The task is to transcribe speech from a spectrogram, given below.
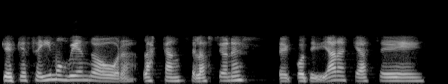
que, seguimos viendo ahora, las cancelaciones eh, cotidianas que hace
